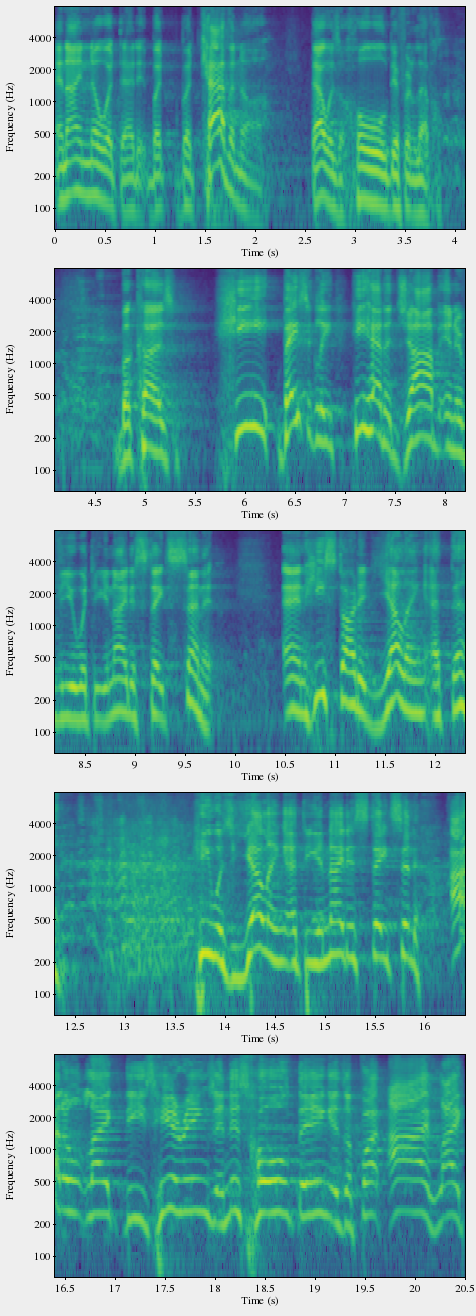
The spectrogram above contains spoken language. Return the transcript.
And I know what that is. But but Kavanaugh, that was a whole different level. Because he basically he had a job interview with the United States Senate and he started yelling at them. he was yelling at the United States Senate. I don't like these hearings and this whole thing is a fuck. I like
